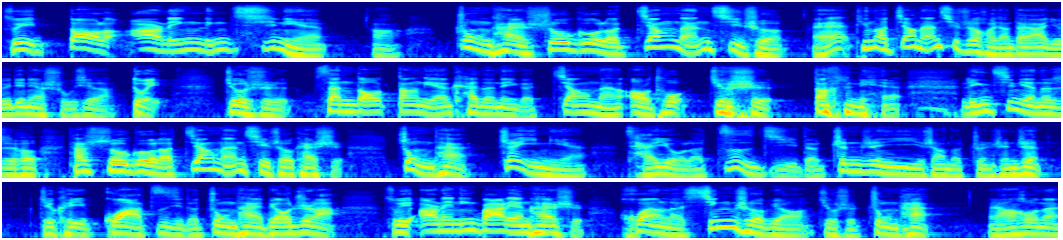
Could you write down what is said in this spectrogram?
所以到了二零零七年啊，众泰收购了江南汽车。哎，听到江南汽车好像大家有一点点熟悉了，对，就是三刀当年开的那个江南奥拓，就是。当年零七年的时候，他收购了江南汽车，开始众泰这一年才有了自己的真正意义上的准生证，就可以挂自己的众泰标志了。所以二零零八年开始换了新车标，就是众泰，然后呢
